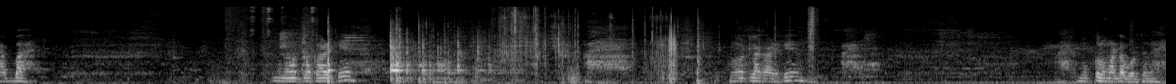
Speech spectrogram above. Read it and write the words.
అబ్బా నోట్ల కాడికి నోట్ల కాడికి ముక్కులు మంట పడుతున్నాయి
